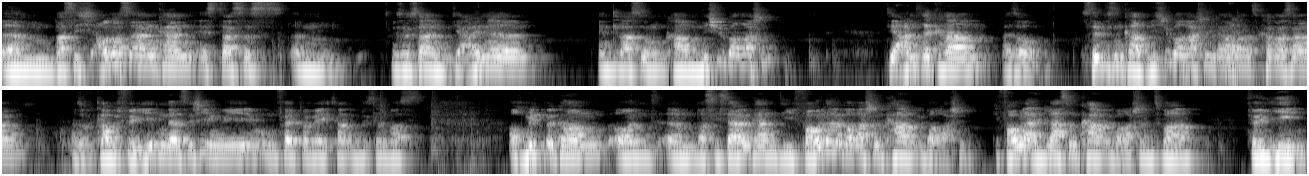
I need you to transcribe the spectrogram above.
ähm, was ich auch noch sagen kann, ist, dass es, ähm, wie soll ich sagen, die eine Entlassung kam nicht überraschend. Die andere kam, also Simpson kam nicht überraschend damals, kann man sagen. Also glaube ich für jeden, der sich irgendwie im Umfeld bewegt hat, ein bisschen was auch mitbekommen. Und ähm, was ich sagen kann, die Fauler Überraschung kam überraschend. Die Fauler Entlassung kam überraschend, und zwar für jeden.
